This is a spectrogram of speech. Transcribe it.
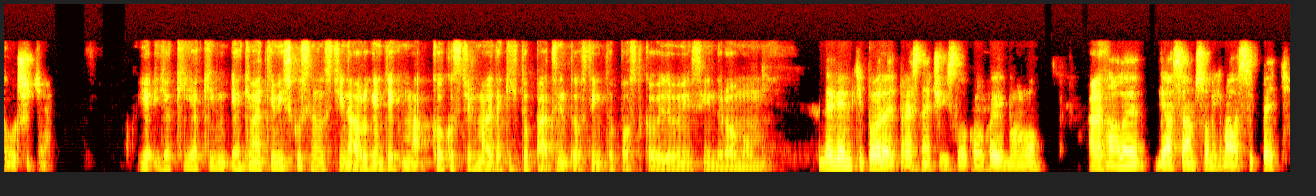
Určite. Jaký, jaký, jaký máte vyskúsenosti na urgente? Koľko ste mali takýchto pacientov s týmto post-covidovým syndromom? Neviem ti povedať presné číslo, koľko ich bolo, ale, ale ja sám som ich mal asi 5.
